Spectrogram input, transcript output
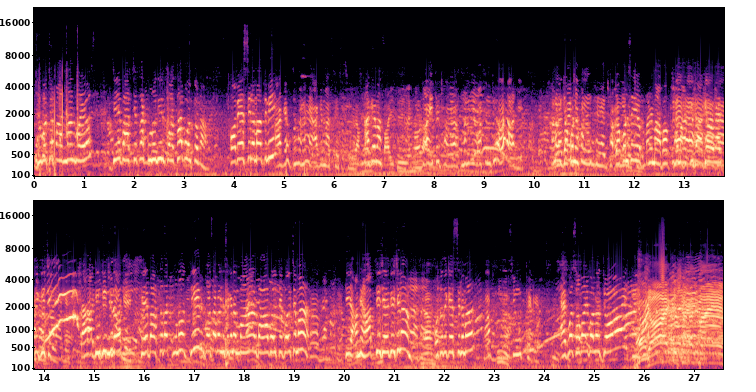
দু বছর পাঁচ মাস বয়স। যে বাচ্চাটা কোনোদিন কথা বলতো না কবে এসেছিলে মা তুমি? আগে মানে আগে মাসে এসেছিল আগের মাস বাড়িতে ঝগড়া মানে অশান্তি হওয়ার আগে? মানে যখন যখন হ্যাঁ, যখন সেই মানে মা বাপ মার থেকে হ্যাঁ, আগে হ্যাঁ, হ্যাঁ, গিয়েছিল। তার আগে কি ছিল যে বাচ্চাটা কোনো দিন কথা বলেনি সেখানে মা আর বাবা বলছে বলছে মা কি আমি হাত দিয়ে ছেড়ে দিয়েছিলাম কোথা থেকে এসেছিল মা? সিঙ্গুর থেকে। একবার সবাই বলো জয় জয় কৃষ্ণকালী মায়ের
